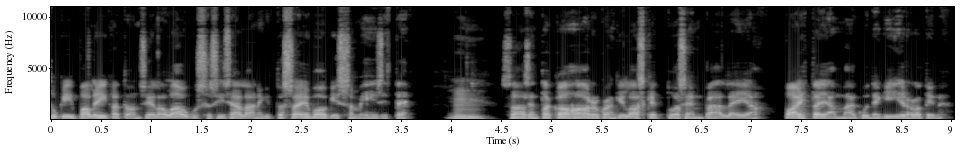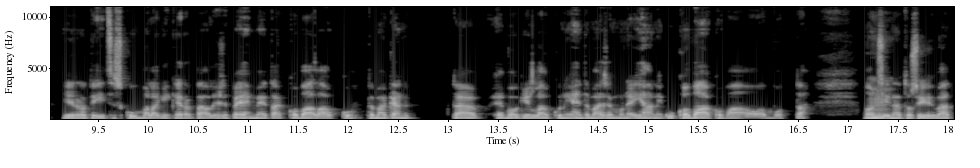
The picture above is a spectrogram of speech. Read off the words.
tukipalikat on siellä laukussa sisällä, ainakin tuossa Evokissa, mihin sitten mm. saa sen takahaarukankin laskettua sen päälle ja vaihtajan mä kuitenkin irrotin, irrotin itse asiassa kummallakin kertaa, oli se pehmeä tai kova laukku. Tämäkään nyt, tämä Evokin laukku, niin eihän tämä semmoinen ihan niin kuin kovaa kovaa ole, mutta on mm. siinä tosi hyvät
